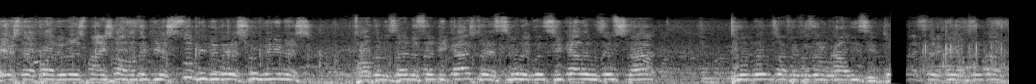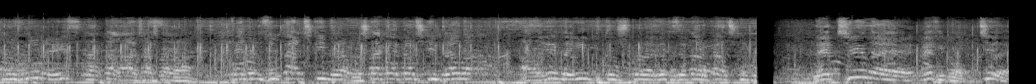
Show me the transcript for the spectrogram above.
a Este é pódio das mais novas aqui, as sub-23 femininas. Falta-nos a Ana Sandy Castro, é a segunda classificada, não sei se está. Pelo menos já foi fazer um grau-lisito. Vai ser aqui representado pelo Bruno, é isso? Não, está lá, já está lá. Falta-nos o Carlos Quintela. Está cá o Carlos Quintela. Alguém da ímpetos para representar o Carlos Quintela. É Chile, México, Chile.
